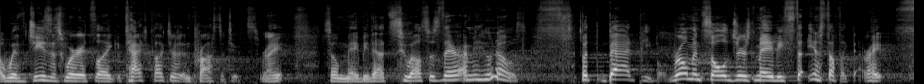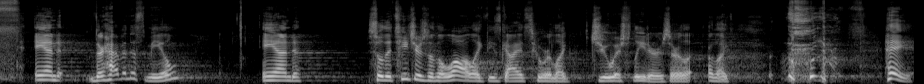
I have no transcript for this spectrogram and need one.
with Jesus where it's like tax collectors and prostitutes, right? So maybe that's who else is there. I mean, who knows? But bad people, Roman soldiers, maybe, st- you know, stuff like that, right? And they're having this meal, and so the teachers of the law, like these guys who are like Jewish leaders, are, are like, hey,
